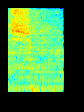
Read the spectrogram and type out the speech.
In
